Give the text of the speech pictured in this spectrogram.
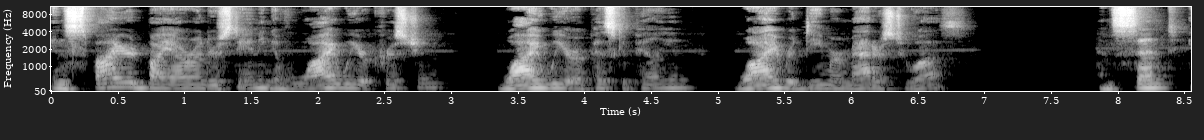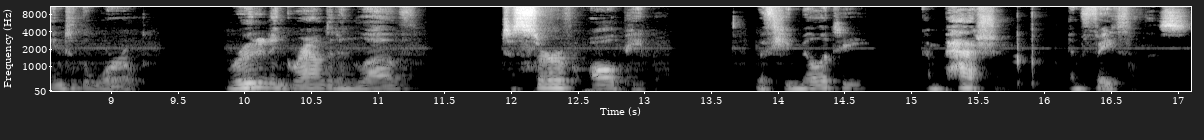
inspired by our understanding of why we are Christian, why we are Episcopalian, why Redeemer matters to us, and sent into the world, rooted and grounded in love, to serve all people with humility, compassion, and faithfulness.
